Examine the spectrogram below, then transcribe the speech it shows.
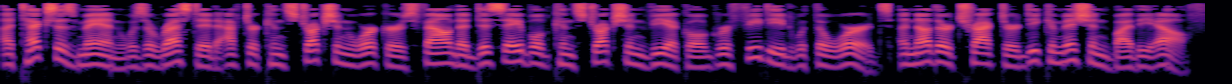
A Texas man was arrested after construction workers found a disabled construction vehicle graffitied with the words another tractor decommissioned by the ELF.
